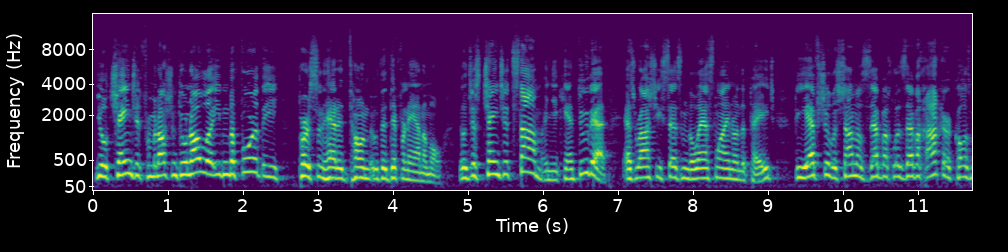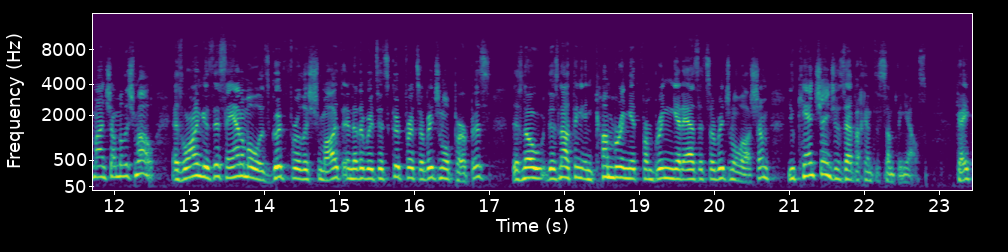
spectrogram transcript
you'll change it from an ocean to an ola even before the person had a tone with a different animal. You'll just change its stam, and you can't do that. As Rashi says in the last line on the page, "V'yefshu l'shano lishmo." As long as this animal is good for lishma, in other words, it's good for its original purpose. There's no, there's nothing encumbering it from bringing it as its original asham. You can't change the zevach into something else. Okay,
